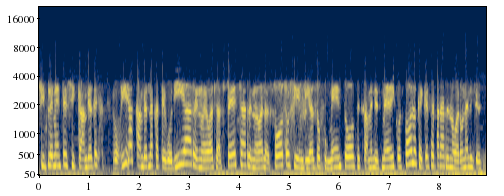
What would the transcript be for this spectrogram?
Simplemente si cambias de categoría, cambias la categoría, renuevas las fechas, renuevas las fotos y envías documentos, exámenes médicos, todo lo que hay que hacer para renovar una licencia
